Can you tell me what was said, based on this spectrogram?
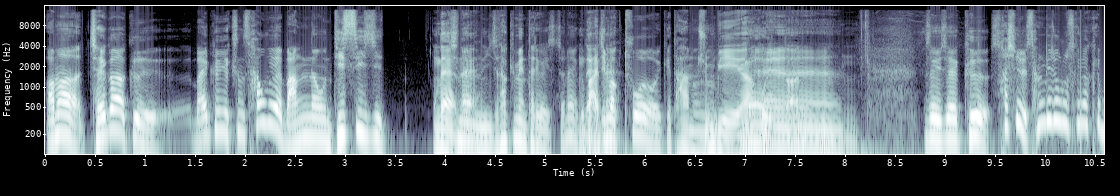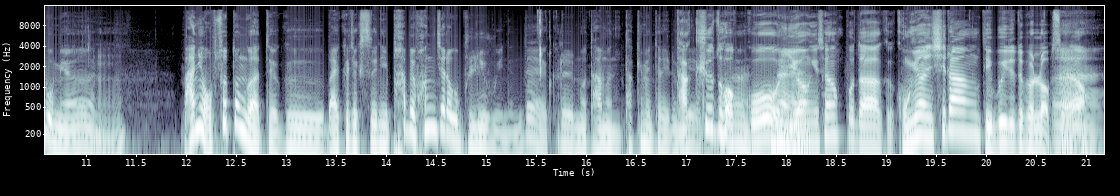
아마 제가 그 마이클 잭슨 사후에 막 나온 This Is 네, 지난 네. 이제 다큐멘터리가 있잖아요. 그. 마지막 투어 이렇게 담은 준비하고 네. 있던. 음, 그래서 이제 그 사실 상대적으로 생각해 보면 음. 음. 많이 없었던 것 같아요. 그 마이클 잭슨이 팝의 황제라고 불리고 있는데 그를 뭐 담은 다큐멘터리 이런 게 다큐도 네. 없고 네. 이 형이 생각보다 그 공연 실황 DVD도 별로 없어요. 네.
